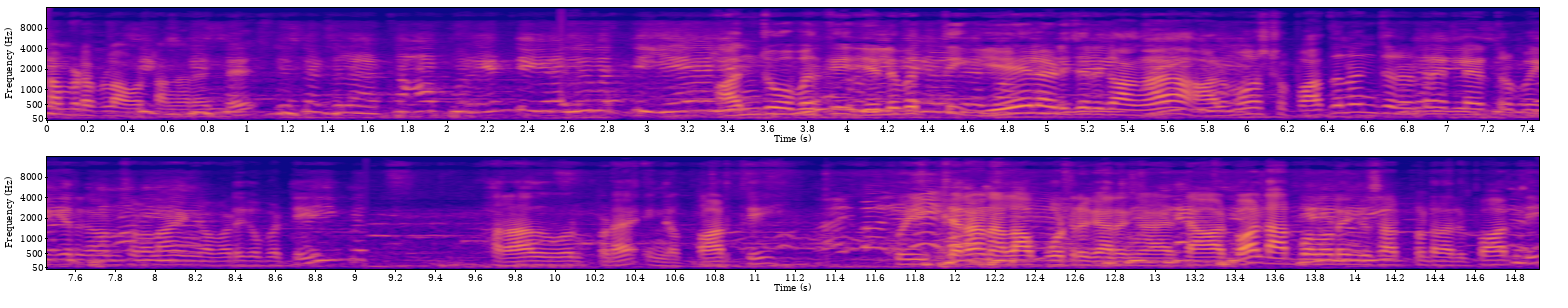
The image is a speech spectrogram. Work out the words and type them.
கம்ஃபர்டபுளாக ஓட்டாங்க ரெண்டு. அஞ்சு ஓவருக்கு எழுபத்தி ஏழு அடிச்சிருக்காங்க. ஆல்மோஸ்ட் பதினஞ்சு ரன் ரேட்டில் எடுத்துகிட்டு போய்க்கிருக்கான்னு சொல்லலாம். எங்கள் வடுக்கப்பட்டி ஆறாவது ஓவர் பட எங்கள் பார்த்தி. குயிக்கராக நல்லா போட்டிருக்காருங்க. டாட் பால் டாட் பாலோட இங்கே ஸ்டார்ட் பண்ணுறாரு பார்த்தி.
